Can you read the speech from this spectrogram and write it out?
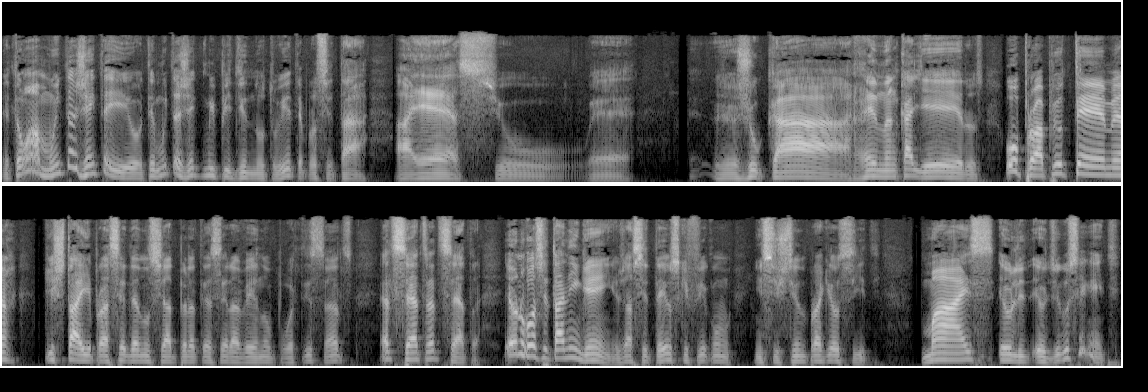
Então há muita gente aí, tem muita gente me pedindo no Twitter para citar Aécio, é, Jucá, Renan Calheiros, o próprio Temer, que está aí para ser denunciado pela terceira vez no Porto de Santos, etc, etc. Eu não vou citar ninguém, eu já citei os que ficam insistindo para que eu cite. Mas eu, eu digo o seguinte:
